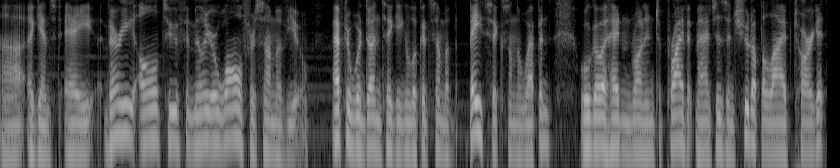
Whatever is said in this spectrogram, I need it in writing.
uh, against a very all too familiar wall for some of you. After we're done taking a look at some of the basics on the weapon, we'll go ahead and run into private matches and shoot up a live target.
